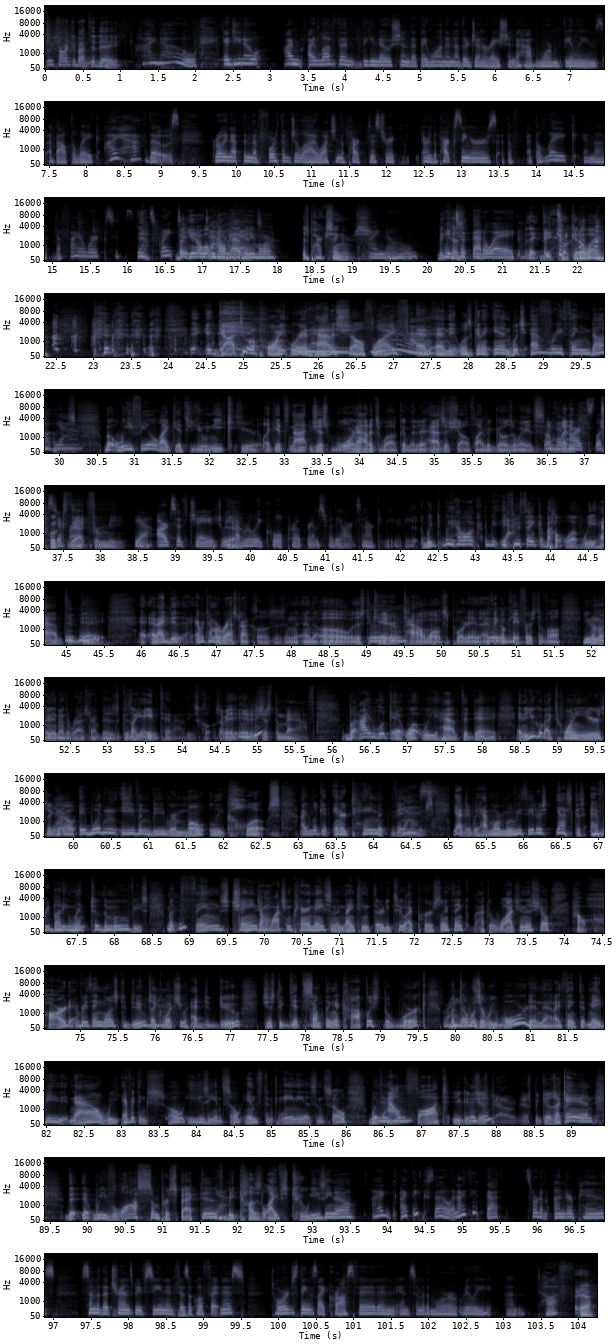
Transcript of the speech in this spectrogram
We talked about today. I know. And you know, I'm I love the the notion that they want another generation to have warm feelings about the lake. I have those. Growing up in the Fourth of July, watching the Park District or the Park Singers at the at the lake and the the fireworks, it's Yeah, it's great. But to, you know what we don't an have event. anymore? Is park singers. I know Because they took that away. They, they took it away. it, it got to a point where it had a mm, shelf life Mm, yeah. and, and it was going to end, which everything does. Yeah. But we feel like it's unique here. Like it's not just worn out its welcome, that it has a shelf life, it goes away. It's somebody took different. that from me. Yeah, arts have changed. We Yeah. have really cool programs for the arts in our community. Uh, we, we have all. I mean. If you think about what we have mm-hmm. today, and, and I do every time a restaurant closes, and and the, oh, this Decatur mm-hmm. town won't support it. I think, mm. okay, first of all, you don't know anything about the restaurant business because like eight to ten out of these close. I mean, it- it is just the math. But I look at what we have today, and if you go back twenty years ago, it wouldn't even be remotely close. I look at entertainment venues. Yes. Yeah, did we have more movie theaters? Yes, because everybody went to the movies. But Mm-hmm. things change. I'm watching Perry Mason in 1932. I personally think, after watching this show, how hard everything was to do. It's like what you had to do just to get something accomplished, the work. But there was a reward in that. I think that maybe now we everything's so easy and so instantaneous and so without Mm-hmm. thought. You can just oh, just because I can. That that we've lost some perspective Yeah. because life's too easy now. I I think so, and I think that sort of underpins some of the trends we've seen in physical fitness towards things like CrossFit and and some of the more really um, tough Yeah.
